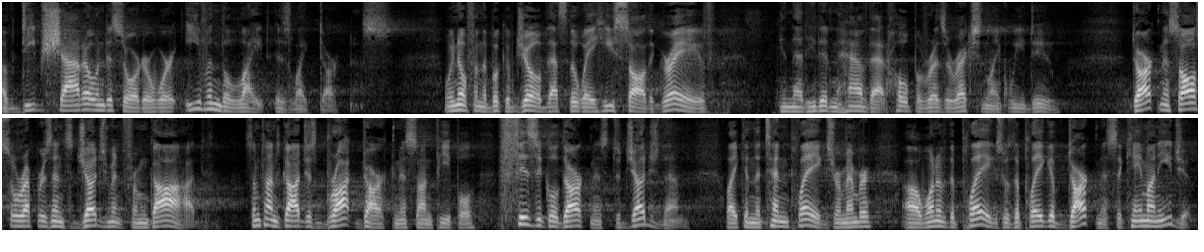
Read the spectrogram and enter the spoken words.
of deep shadow and disorder, where even the light is like darkness. We know from the book of Job that's the way he saw the grave, in that he didn't have that hope of resurrection like we do. Darkness also represents judgment from God. Sometimes God just brought darkness on people, physical darkness, to judge them. Like in the 10 plagues, remember? Uh, one of the plagues was the plague of darkness that came on Egypt.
